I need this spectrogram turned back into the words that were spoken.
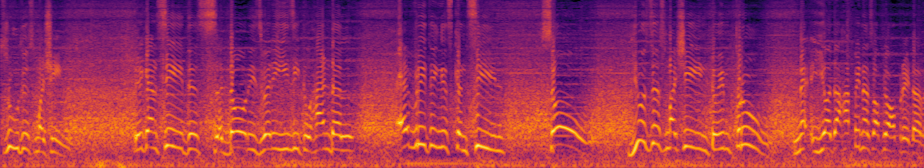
through this machine. You can see this door is very easy to handle. Everything is concealed. So use this machine to improve your, the happiness of your operator.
